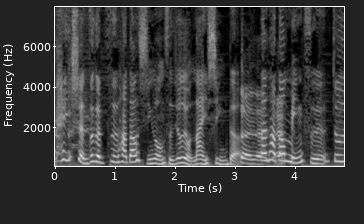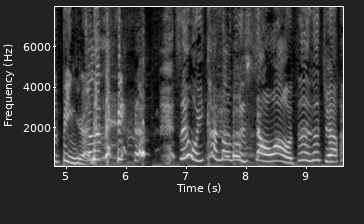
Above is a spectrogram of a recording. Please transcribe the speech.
patient 这个字，它当形容词就是有耐心的，对对对但他当名词就是病人，就是病人。所以我一看到这个笑话，我真的就觉得，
